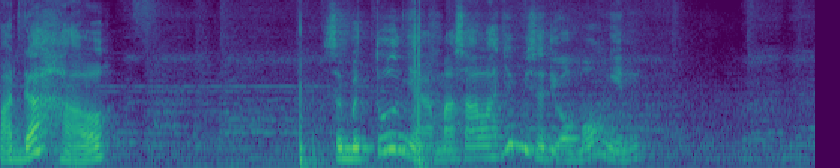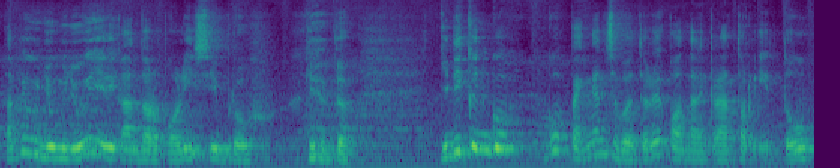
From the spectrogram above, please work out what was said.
Padahal sebetulnya masalahnya bisa diomongin, tapi ujung-ujungnya jadi kantor polisi bro, gitu. Jadi kan gue gue pengen sebetulnya konten kreator itu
